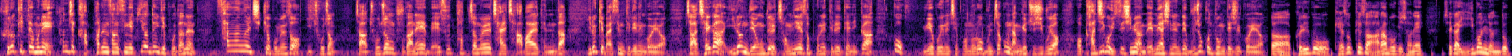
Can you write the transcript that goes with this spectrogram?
그렇기 때문에 현재 가파른 상승에 뛰어들기보다는 상황을 지켜보면서 이 조정, 자, 조정 구간의 매수 타점을 잘 잡아야 된다. 이렇게 말씀드리는 거예요. 자, 제가 이런 내용들 정리해서 보내드릴 테니까 꼭 위에 보이는 제 번호로 문자 꼭 남겨주시고요. 어, 가지고 있으시면 매매하시는데 무조건 도움 되실 거예요. 자, 그리고 계속해서 알아보기 전에 제가 이번 연도,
